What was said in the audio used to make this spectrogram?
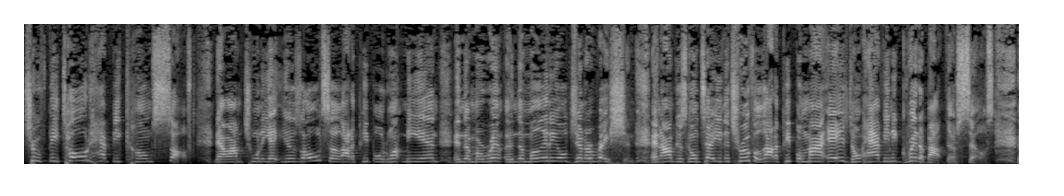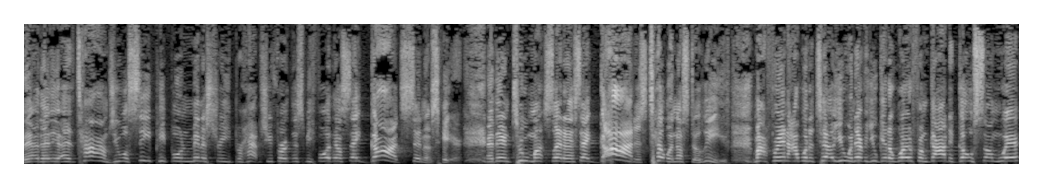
truth be told, have become soft. Now, I'm 28 years old, so a lot of people would want me in in the, in the millennial generation. And I'm just going to tell you the truth. A lot of people my age don't have any grit about themselves. At times, you will see people in ministry, perhaps you've heard this before, they'll say, God sent us here. And then two months later, they say, God is telling us to leave. My friend, I want to tell you, whenever you get a word from God to go somewhere,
